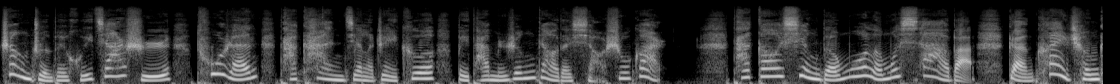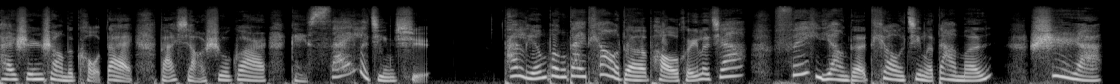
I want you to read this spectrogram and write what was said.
正准备回家时，突然他看见了这棵被他们扔掉的小树冠。他高兴地摸了摸下巴，赶快撑开身上的口袋，把小树冠给塞了进去。他连蹦带跳地跑回了家，飞一样的跳进了大门。是啊，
